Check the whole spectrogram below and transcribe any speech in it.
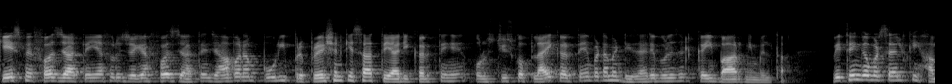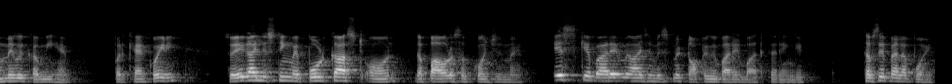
केस में फंस जाते हैं या फिर उस जगह फंस जाते हैं जहाँ पर हम पूरी प्रिपरेशन के साथ तैयारी करते हैं और उस चीज़ को अप्लाई करते हैं बट हमें डिज़ायरेबल रिज़ल्ट कई बार नहीं मिलता। वी थिंक अवर सेल्फ कि हम में कोई कमी है, पर खैर कोई नहीं। सो एक I listening my podcast on the power of subconscious mind इसके बारे में आज हम इसमें टॉपिक के बारे में बात करेंगे। सबसे पहला पॉइंट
